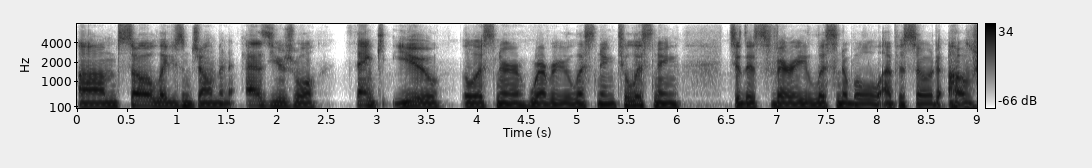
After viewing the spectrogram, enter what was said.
Um, so, ladies and gentlemen, as usual, thank you, the listener, wherever you're listening, to listening to this very listenable episode of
